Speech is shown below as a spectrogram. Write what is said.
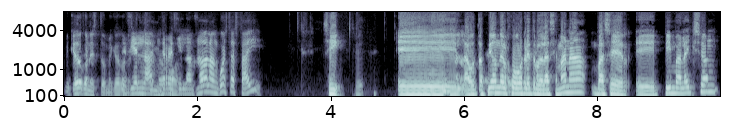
Me quedo con esto, me quedo con Recién, esto. la- sí, de mejor. recién lanzada la encuesta está ahí. Sí. Eh, la votación del juego retro de la semana va a ser eh, Pinball Action,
